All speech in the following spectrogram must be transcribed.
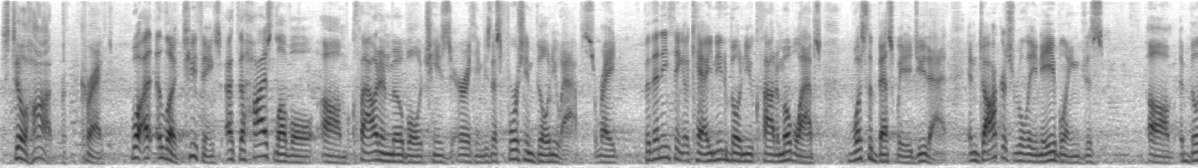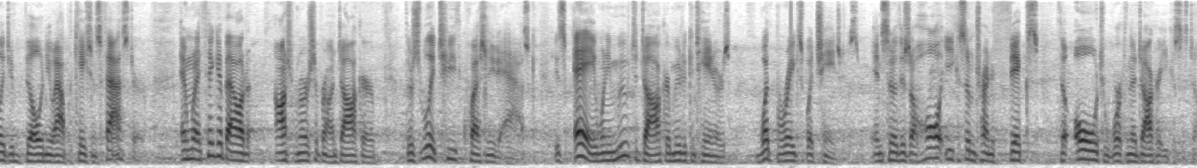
still hot. Correct. Well, look, two things. At the highest level, um, cloud and mobile changes everything because that's forcing you to build new apps, right? But then you think, okay, I need to build new cloud and mobile apps. What's the best way to do that? And Docker's really enabling this um, ability to build new applications faster. And when I think about entrepreneurship around Docker, there's really two questions you need to ask. Is A, when you move to Docker, move to containers, what breaks, what changes? And so there's a whole ecosystem trying to fix the old to work in the Docker ecosystem.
